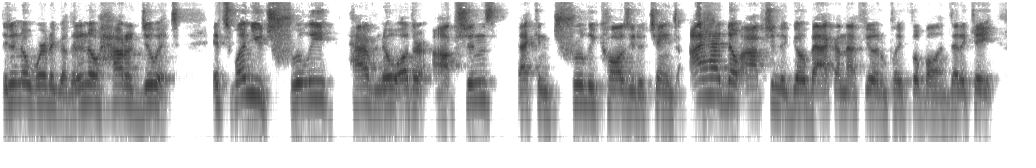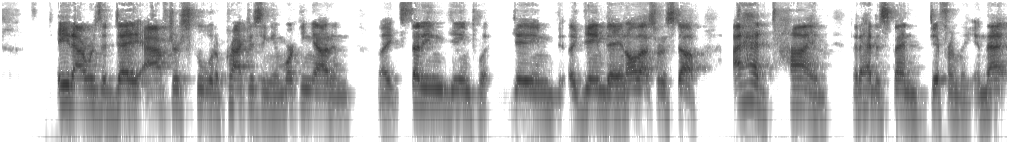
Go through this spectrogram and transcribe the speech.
They didn't know where to go, they didn't know how to do it. It's when you truly have no other options that can truly cause you to change. I had no option to go back on that field and play football and dedicate eight hours a day after school to practicing and working out and like studying game game like game day and all that sort of stuff. I had time that I had to spend differently, and that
